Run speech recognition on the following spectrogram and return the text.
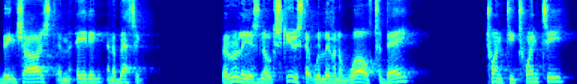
being charged and aiding and abetting. There really is no excuse that we live in a world today 2020,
